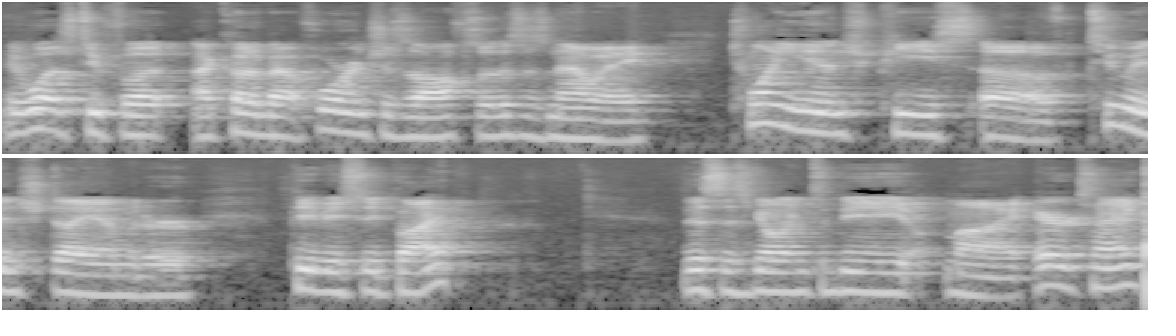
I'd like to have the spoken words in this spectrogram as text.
it was two foot. I cut about four inches off, so this is now a 20 inch piece of 2 inch diameter PVC pipe. This is going to be my air tank.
